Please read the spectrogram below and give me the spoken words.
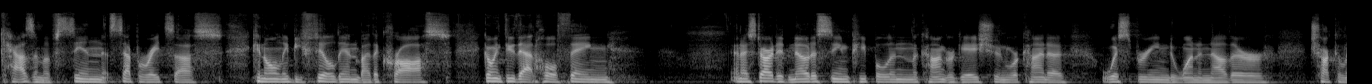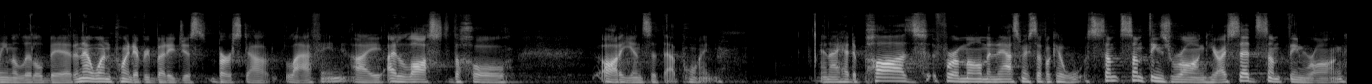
chasm of sin that separates us can only be filled in by the cross. Going through that whole thing, and I started noticing people in the congregation were kind of whispering to one another, chuckling a little bit. And at one point, everybody just burst out laughing. I, I lost the whole audience at that point. And I had to pause for a moment and ask myself, okay, some, something's wrong here. I said something wrong.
